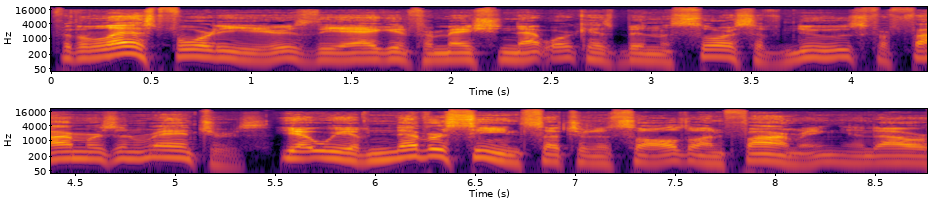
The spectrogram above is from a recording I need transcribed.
For the last 40 years, the Ag Information Network has been the source of news for farmers and ranchers. Yet we have never seen such an assault on farming and our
